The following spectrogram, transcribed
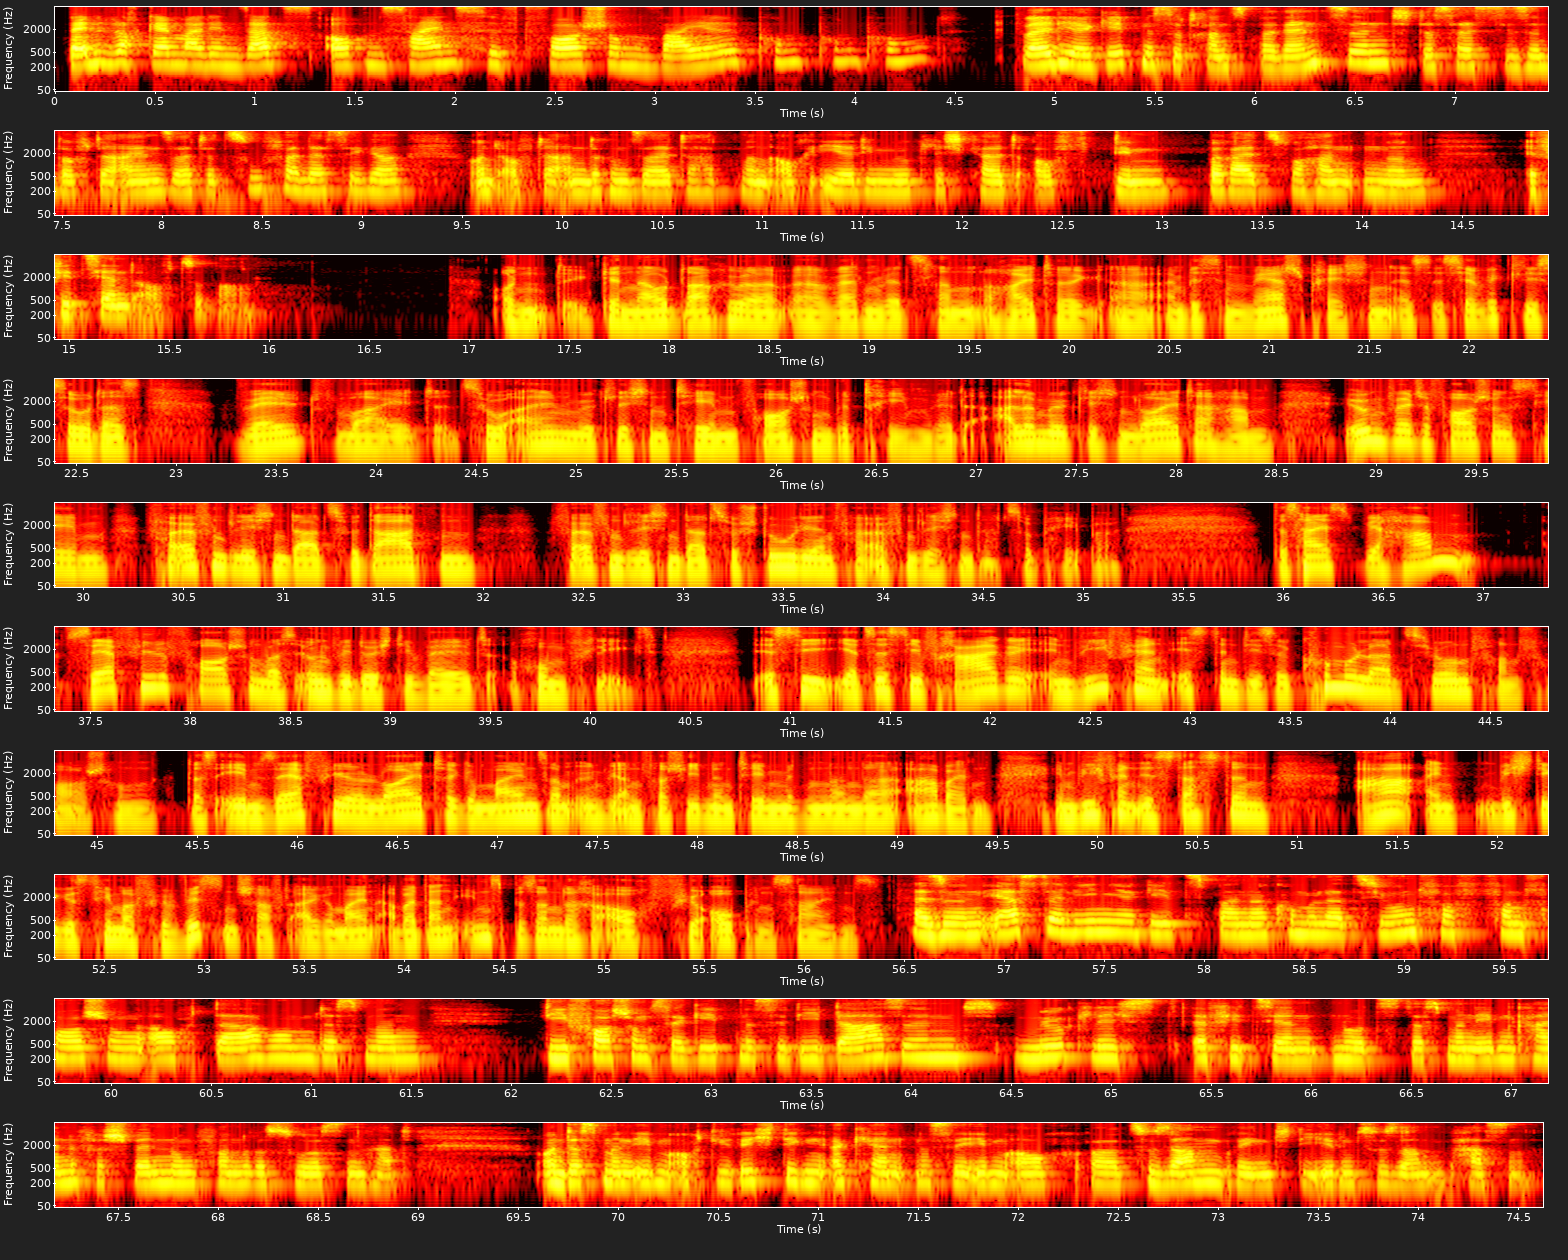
Beende doch gern mal den Satz, Open Science hilft Forschung, weil, Punkt, Punkt, Punkt. Weil die Ergebnisse transparent sind, das heißt, sie sind auf der einen Seite zuverlässiger und auf der anderen Seite hat man auch eher die Möglichkeit, auf dem bereits vorhandenen effizient aufzubauen. Und genau darüber äh, werden wir jetzt dann heute äh, ein bisschen mehr sprechen. Es ist ja wirklich so, dass weltweit zu allen möglichen Themen Forschung betrieben wird. Alle möglichen Leute haben irgendwelche Forschungsthemen, veröffentlichen dazu Daten, veröffentlichen dazu Studien, veröffentlichen dazu Paper. Das heißt, wir haben sehr viel Forschung, was irgendwie durch die Welt rumfliegt. Ist die, jetzt ist die Frage, inwiefern ist denn diese Kumulation von Forschung, dass eben sehr viele Leute gemeinsam irgendwie an verschiedenen Themen miteinander arbeiten, inwiefern ist das denn A, ein wichtiges Thema für Wissenschaft allgemein, aber dann insbesondere auch für Open Science? Also in erster Linie geht es bei einer Kumulation von Forschung auch darum, dass man die Forschungsergebnisse, die da sind, möglichst effizient nutzt, dass man eben keine Verschwendung von Ressourcen hat und dass man eben auch die richtigen Erkenntnisse eben auch äh, zusammenbringt, die eben zusammenpassen.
